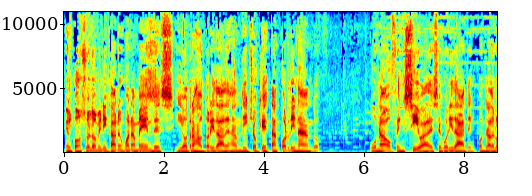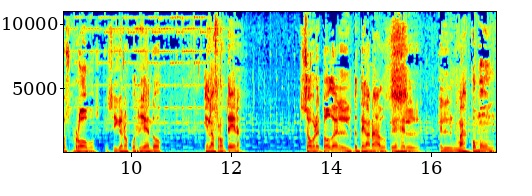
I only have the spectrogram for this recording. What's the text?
el cónsul dominicano en Juana Méndez y otras autoridades han dicho que están coordinando una ofensiva de seguridad en contra de los robos que siguen ocurriendo en la frontera, sobre todo el de ganado, que es el, el más común.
